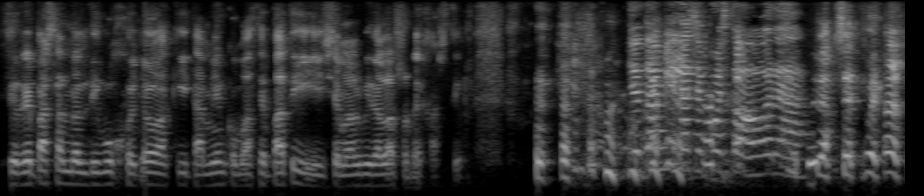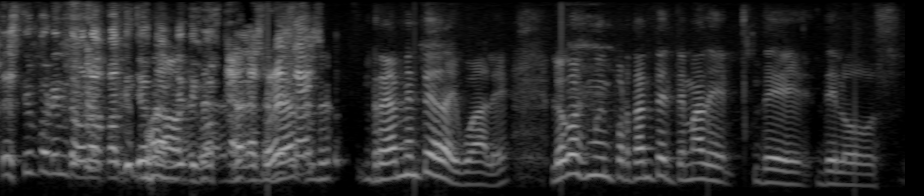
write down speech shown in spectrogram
Estoy repasando el dibujo yo aquí también, como hace Pati, y se me han olvidado las orejas, tío. yo también las he puesto ahora. las, estoy poniendo ahora, Pati, yo también. Digo, las orejas. realmente da igual, ¿eh? Luego es muy importante el tema de, los,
